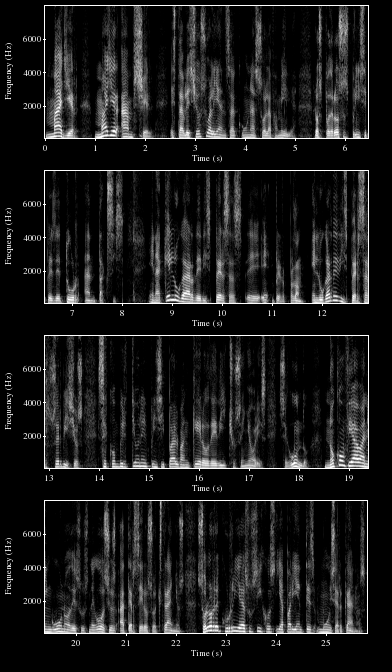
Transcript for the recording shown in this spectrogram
Mayer, Mayer Amschel, estableció su alianza con una sola familia, los poderosos príncipes de Tours and Taxis. En aquel lugar de dispersas, eh, perdón, en lugar de dispersar sus servicios, se convirtió en el principal banquero de dichos señores. Segundo, no confiaba ninguno de sus negocios a terceros o extraños, solo recurría a sus hijos y a parientes muy cercanos.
